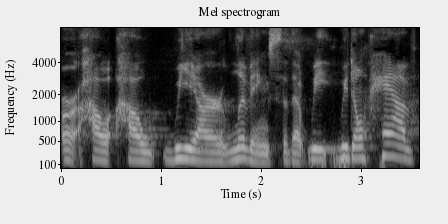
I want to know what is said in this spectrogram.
or how, how we are living so that we, we don't have,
